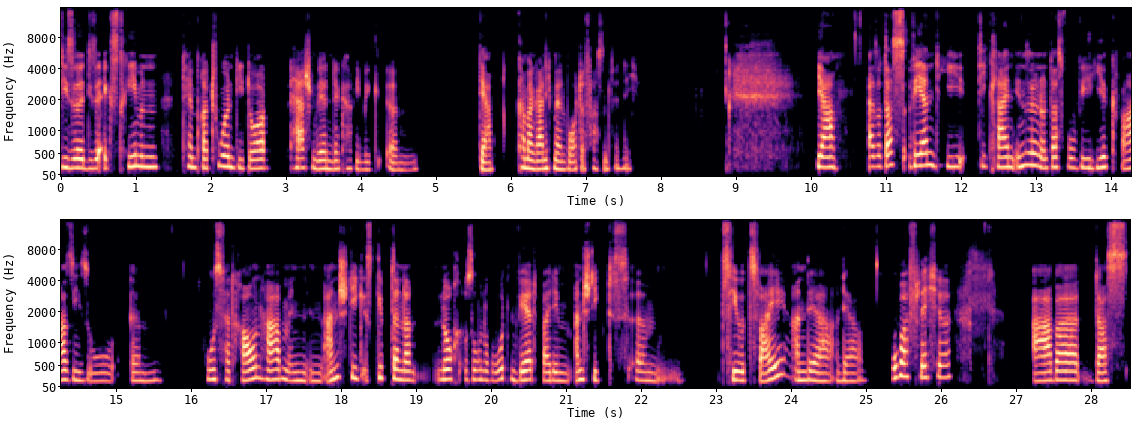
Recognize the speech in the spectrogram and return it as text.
diese, diese extremen Temperaturen, die dort herrschen werden in der Karibik, ähm, ja, kann man gar nicht mehr in Worte fassen, finde ich. Ja, also das wären die, die kleinen Inseln und das, wo wir hier quasi so ähm, hohes Vertrauen haben in, in Anstieg. Es gibt dann noch so einen roten Wert bei dem Anstieg des ähm, CO2 an der, an der Oberfläche. Aber das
